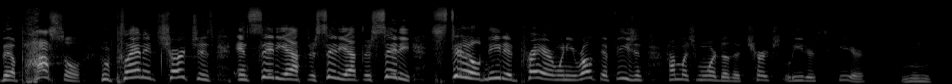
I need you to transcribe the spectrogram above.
the apostle who planted churches in city after city after city still needed prayer when he wrote the Ephesians, how much more do the church leaders here need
